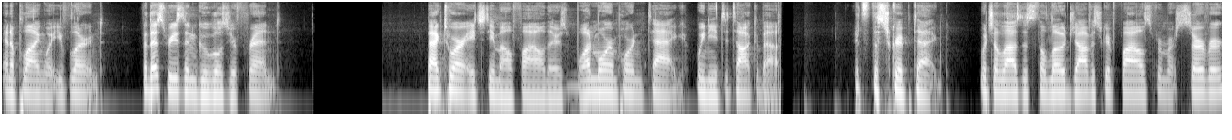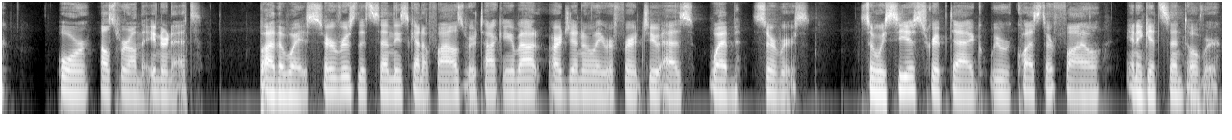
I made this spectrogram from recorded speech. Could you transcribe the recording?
and applying what you've learned. For this reason, Google's your friend. Back to our HTML file, there's one more important tag we need to talk about. It's the script tag, which allows us to load JavaScript files from our server or elsewhere on the internet. By the way, servers that send these kind of files we're talking about are generally referred to as web servers. So we see a script tag, we request our file, and it gets sent over.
